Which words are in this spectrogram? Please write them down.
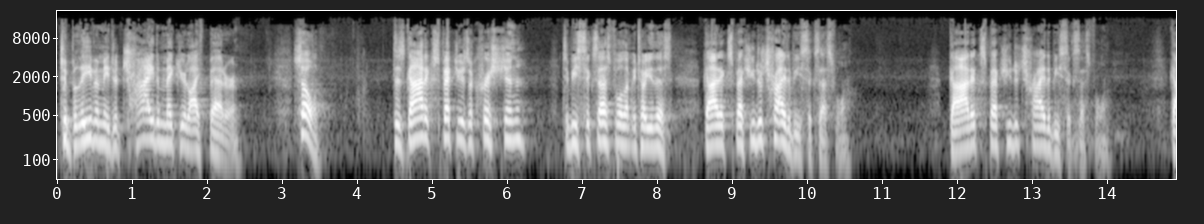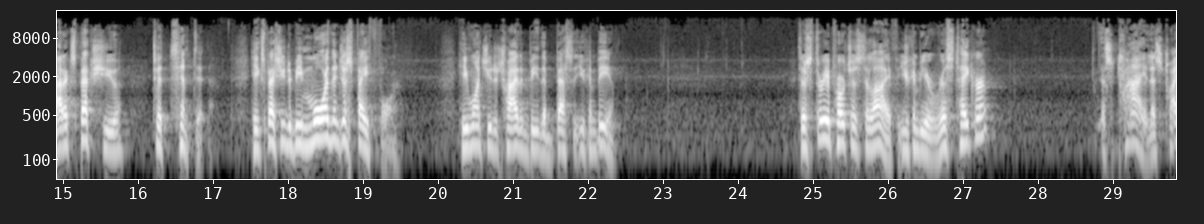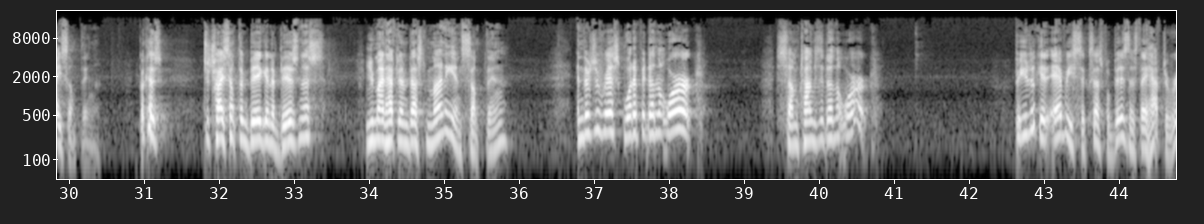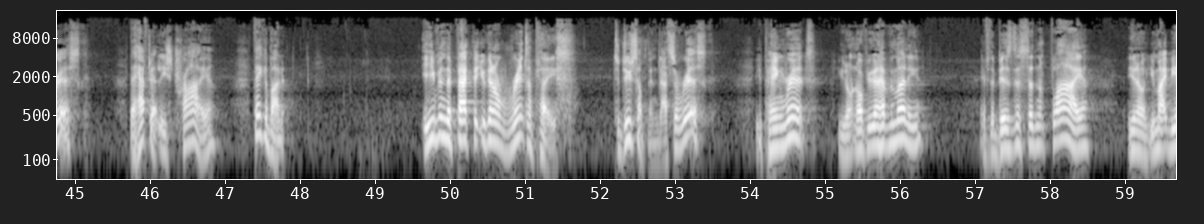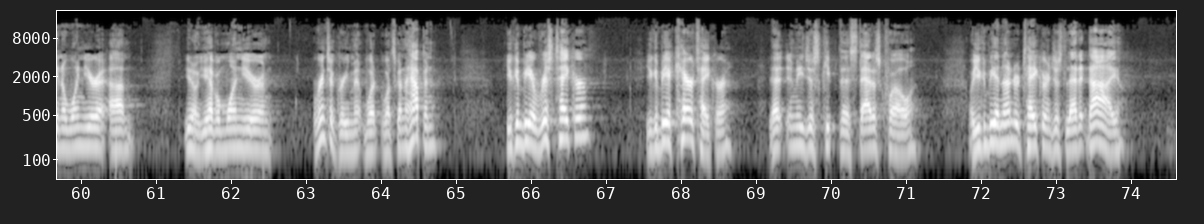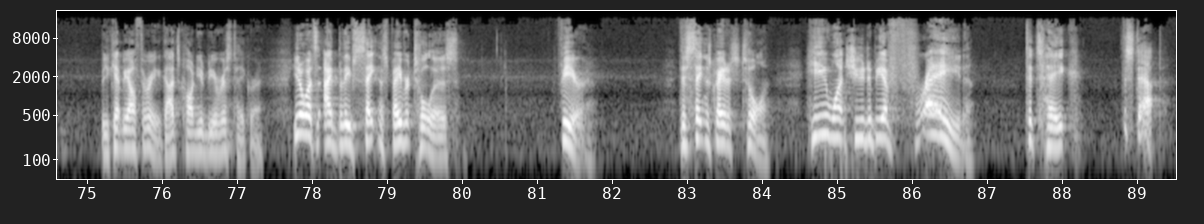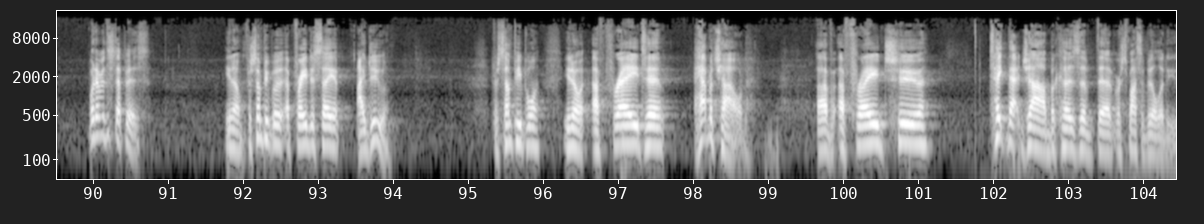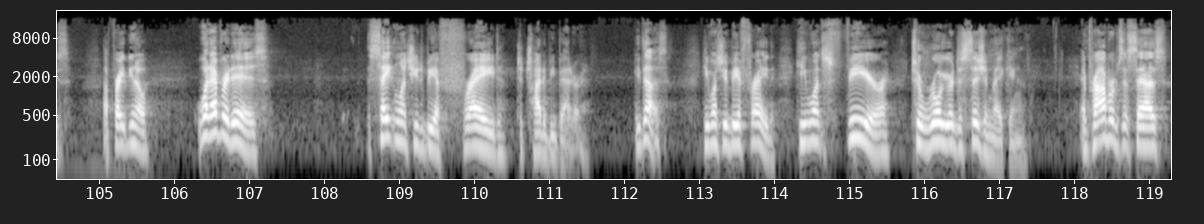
to believe in me, to try to make your life better. So, does God expect you as a Christian to be successful? Let me tell you this God expects you to try to be successful. God expects you to try to be successful. God expects you to attempt it. He expects you to be more than just faithful. He wants you to try to be the best that you can be. There's three approaches to life. You can be a risk taker. Let's try. Let's try something. Because to try something big in a business, you might have to invest money in something, and there's a risk. What if it doesn't work? Sometimes it doesn't work. But you look at every successful business, they have to risk. They have to at least try. Think about it. Even the fact that you're going to rent a place to do something, that's a risk. You're paying rent. You don't know if you're going to have the money. If the business doesn't fly, you know, you might be in a one year, um, you know, you have a one year rent agreement. What, what's going to happen? You can be a risk taker. You can be a caretaker. Let me just keep the status quo. Or you can be an undertaker and just let it die. But you can't be all three. God's called you to be a risk taker. You know what I believe Satan's favorite tool is? Fear. This is Satan's greatest tool. He wants you to be afraid to take the step, whatever the step is. You know, for some people, afraid to say, I do. For some people, you know, afraid to have a child, afraid to take that job because of the responsibilities afraid, you know, whatever it is, Satan wants you to be afraid to try to be better. He does. He wants you to be afraid. He wants fear to rule your decision making. In Proverbs, it says,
